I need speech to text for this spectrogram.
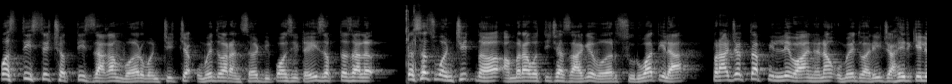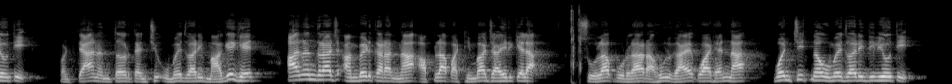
पस्तीस ते छत्तीस जागांवर वंचितच्या उमेदवारांचं डिपॉझिटही जप्त झालं. तसंच वंचितनं अमरावतीच्या जागेवर सुरुवातीला प्राजक्ता पिल्लेवान यांना उमेदवारी जाहीर केली होती. पण त्यानंतर त्यांची उमेदवारी मागे घेत आनंदराज आंबेडकरांना आपला पाठिंबा जाहीर केला. सोलापूरला राहुल गायकवाड यांना वंचितनं उमेदवारी दिली होती.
